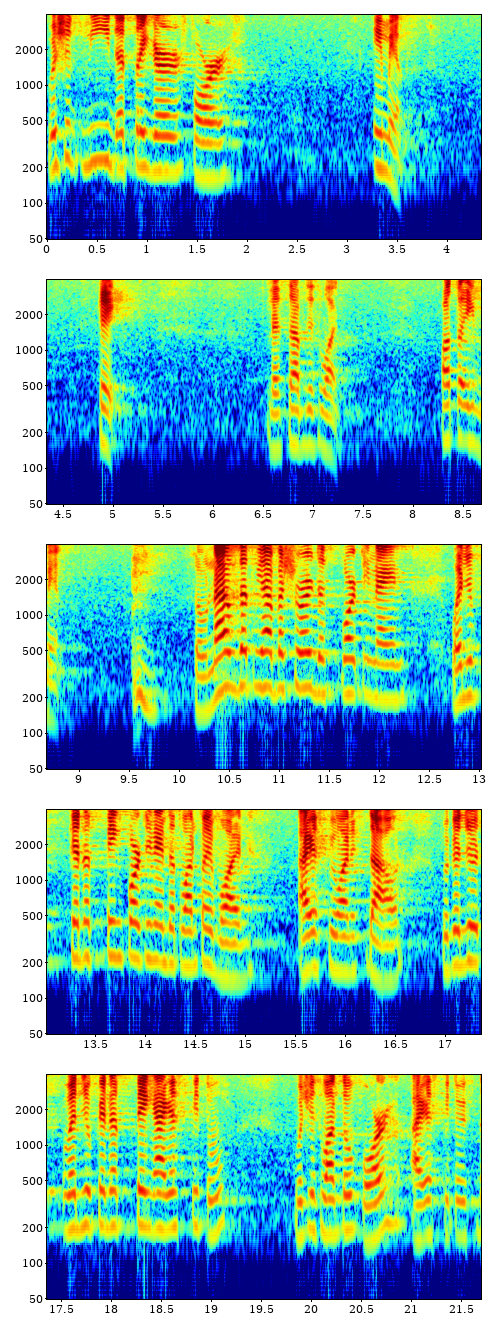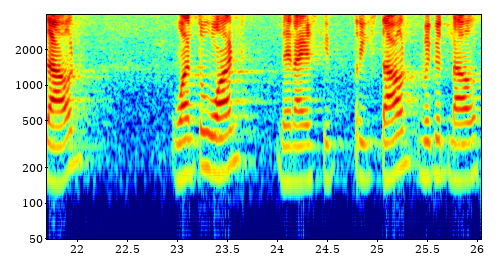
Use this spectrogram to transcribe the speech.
we should need a trigger for emails. Okay. Let's have this one. Auto email. so now that we have assured the 49, when you cannot ping 49.151, ISP1 is down. We could do, when you cannot ping ISP2, which is 124, ISP2 is down. 1 to 1, then ISP3 is down. We could now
